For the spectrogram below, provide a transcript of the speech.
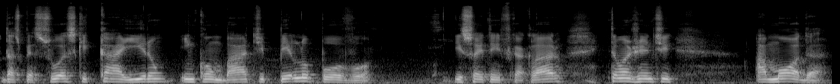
das pessoas que caíram em combate pelo povo. Isso aí tem que ficar claro. Então a gente, a moda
